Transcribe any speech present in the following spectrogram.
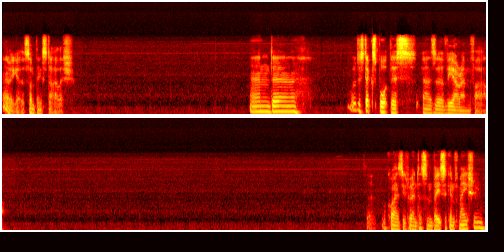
There we go. Something stylish. And uh, we'll just export this as a VRM file. So it requires you to enter some basic information,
